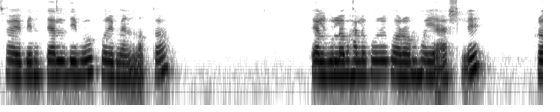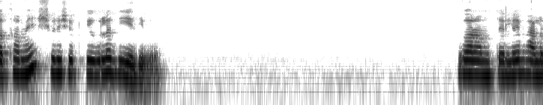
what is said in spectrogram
সয়াবিন তেল দিব পরিমাণ মতো। তেলগুলো ভালো করে গরম হয়ে আসলে প্রথমে সুরি শুটকিগুলো দিয়ে দিব। গরম তেলে ভালো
